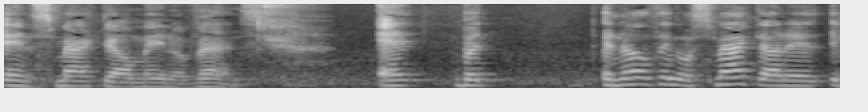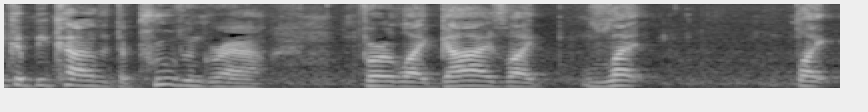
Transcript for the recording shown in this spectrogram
in SmackDown main events. And but another thing with SmackDown is it could be kind of like the proving ground for like guys like let like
